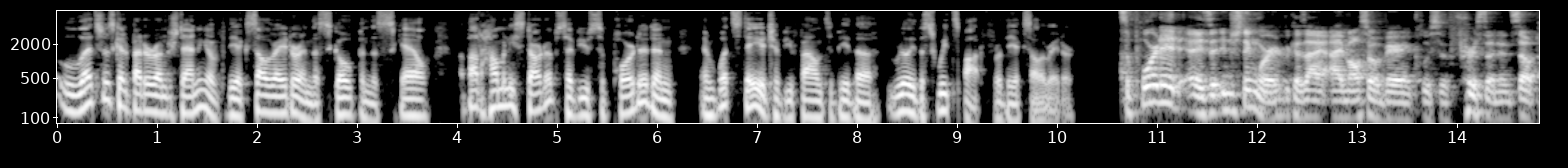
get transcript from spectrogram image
Let's just get a better understanding of the accelerator and the scope and the scale. About how many startups have you supported and, and what stage have you found to be the really the sweet spot for the accelerator? Supported is an interesting word because I, am also a very inclusive person. And so,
